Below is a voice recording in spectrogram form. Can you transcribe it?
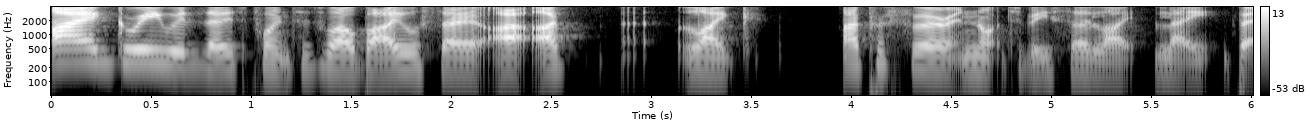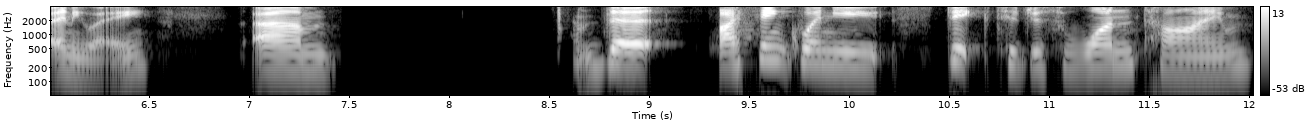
I agree with those points as well, but I also I, I like I prefer it not to be so light late. But anyway, um that I think when you stick to just one time,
